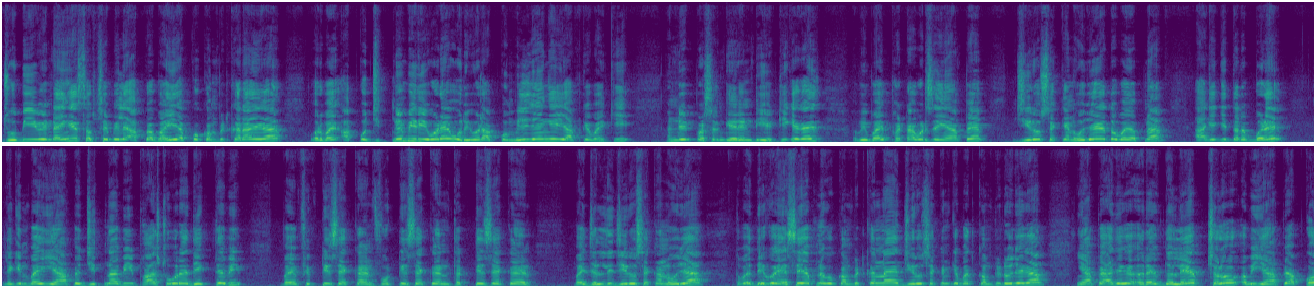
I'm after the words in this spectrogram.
जो भी इवेंट आएँगे, सबसे पहले आपका भाई आपको कंप्लीट कराएगा। और भाई आपको जितने भी रिवॉर्ड है, वो रिवॉर्ड आपको मिल जाएँगे। ये आपके भाई की हंड्रेड परसेंट गारंटी है। ठीक है गाइज़ अभी भाई फटाफट से यहाँ पे ज़ीरो सेकेंड हो जाए तो भाई अपना आगे की तरफ़ बढ़े। लेकिन भाई यहाँ पे जितना भी फास्ट हो रहा है, देखते भी भाई fifty second forty second thirty second भाई जल्दी ज़ीरो सेकंड हो जाए तो भाई देखो, ऐसे ही अपने को कंप्लीट करना है। ज़ीरो सेकंड के बाद कंप्लीट हो जाएगा। यहाँ पे आ जाएगा अराइव द लैब चलो, अभी यहाँ पे आपको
